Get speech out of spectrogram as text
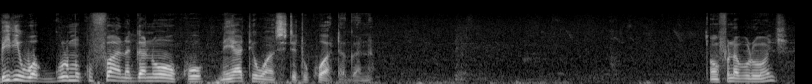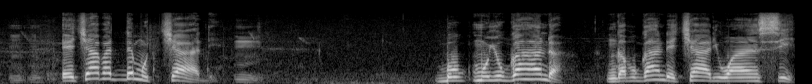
biri waggulu mu kufaanagana okwo naye ate wansi tetukwatagana. Onfuna bulungi? Ekyabadde mu kyadi Mm. Mu uganda nga buganda ekyali wansi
